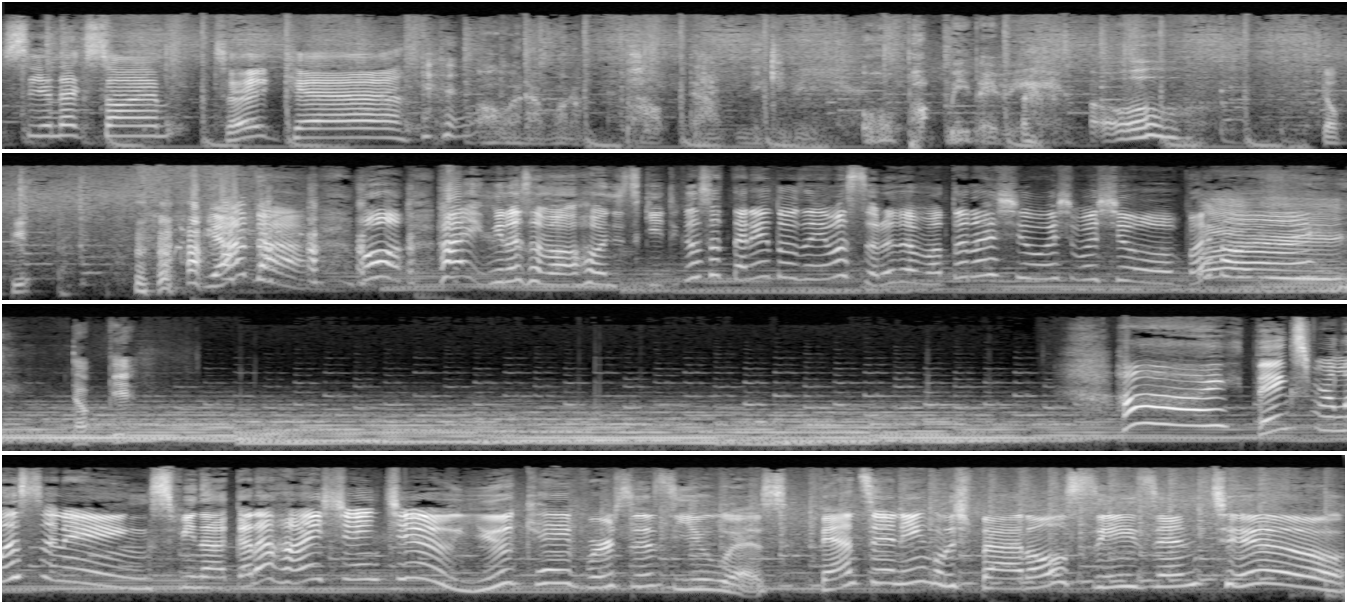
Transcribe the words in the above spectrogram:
See you next time. Take care. Oh, and I wanna pop that Nicki B. Oh, pop me, baby. おおドッピやだ。もうはい。皆様本日聞いてくださってありがとうございます。それではまた来週お会いしましょう。バイバイ Thanks for listening! スピナーから配信中 !UK vs.US Fancy and English Battle Season 2!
